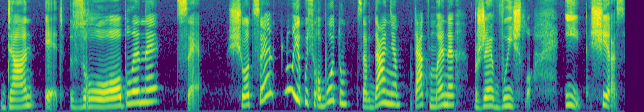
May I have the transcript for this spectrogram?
done it. Зроблене це. Що це? Ну, якусь роботу, завдання. Так, в мене вже вийшло. І ще раз,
